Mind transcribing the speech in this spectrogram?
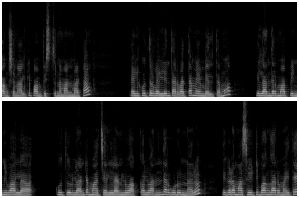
ఫంక్షన్ హాల్కి పంపిస్తున్నాం అనమాట పెళ్ళి కూతురు వెళ్ళిన తర్వాత మేము వెళ్తాము. వీళ్ళందరూ మా పిన్ని వాళ్ళ కూతుర్లు అంటే మా చెల్లెళ్ళు అక్కలు అందరు కూడా ఉన్నారు. ఇక్కడ మా స్వీటి బంగారం అయితే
